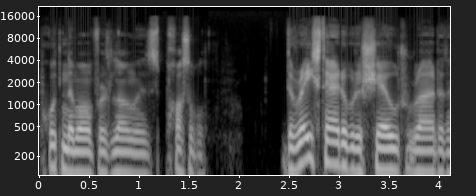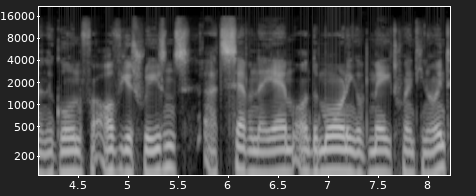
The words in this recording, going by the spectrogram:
putting them on for as long as possible. The race started with a shout rather than a gun for obvious reasons at 7am on the morning of May 29th,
